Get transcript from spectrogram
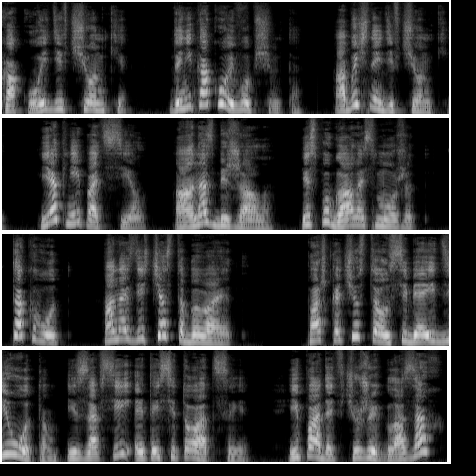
Какой девчонки? Да никакой, в общем-то. Обычной девчонки. Я к ней подсел, а она сбежала. Испугалась, может. Так вот, она здесь часто бывает. Пашка чувствовал себя идиотом из-за всей этой ситуации. И падать в чужих глазах,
